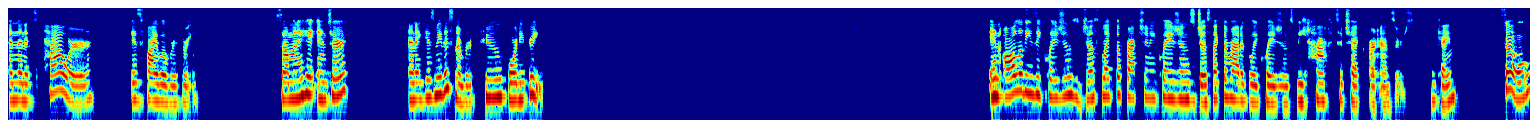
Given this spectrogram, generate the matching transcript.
and then its power is 5 over 3. So I'm going to hit enter and it gives me this number, 243. In all of these equations, just like the fraction equations, just like the radical equations, we have to check our answers, okay? So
